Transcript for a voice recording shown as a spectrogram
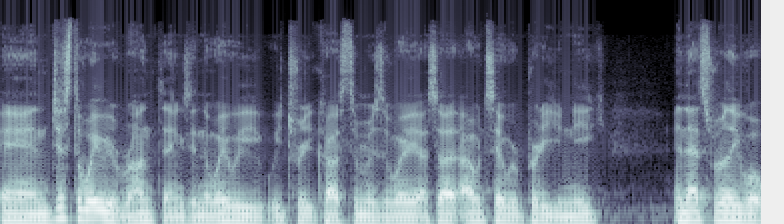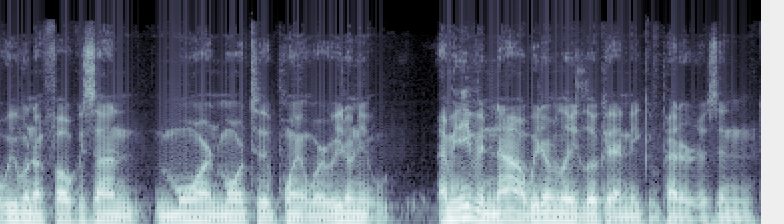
and just the way we run things and the way we we treat customers. The way so I would say we're pretty unique, and that's really what we want to focus on more and more to the point where we don't. Even, I mean, even now we don't really look at any competitors, and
